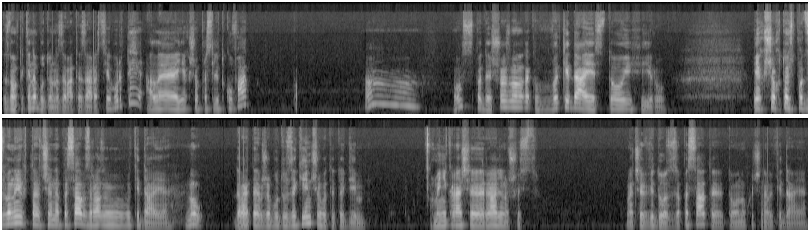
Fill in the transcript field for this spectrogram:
знов таки не буду називати зараз ці гурти, але якщо прослідкувати. А, господи, що ж воно так викидає з того ефіру? Якщо хтось подзвонив та чи написав, зразу викидає. Ну, давайте я вже буду закінчувати тоді. Мені краще реально щось, наче відос записати, то воно хоч не викидає.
